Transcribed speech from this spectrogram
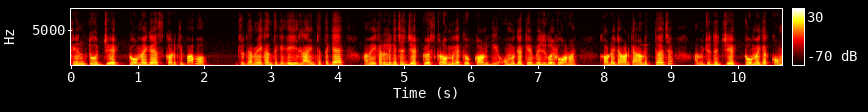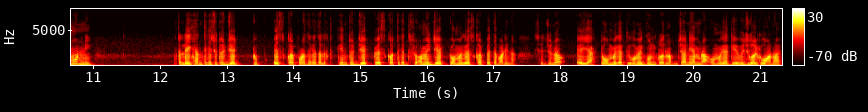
কিন্তু জেড টু ওমেগা স্কোয়ার কি পাবো? যদি আমি এখান থেকে, এই লাইনটা থেকে আমি এখানে লিখেছি Z two square omega cube কারণ কি? Omega cube is equal to one হয়। কারণ এটা আমার কেন লিখতে হয়েছে? আমি যদি জেড টু ওমেগা কমন নিই, তাহলে এখান থেকে শুধু জেড টু স্কোয়ার পড়ে থাকে। তাহলে কিন্তু জেড টু স্কোয়ার থেকে আমি জেড টু ওমেগা স্কোয়ার পেতে পারি না। সেজন্য এই একটা ওমেগা কিউব আমি গুণ করে দিলাম জানি আমরা omega cube is to one হয়,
